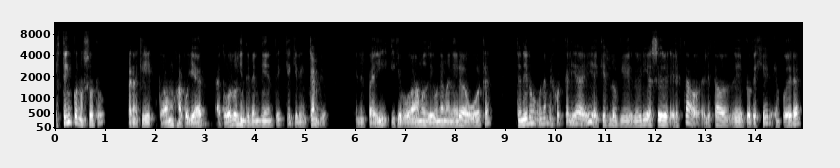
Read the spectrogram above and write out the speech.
estén con nosotros para que podamos apoyar a todos los independientes que quieren cambio en el país y que podamos de una manera u otra tener una mejor calidad de vida, que es lo que debería hacer el Estado. El Estado debe proteger, empoderar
